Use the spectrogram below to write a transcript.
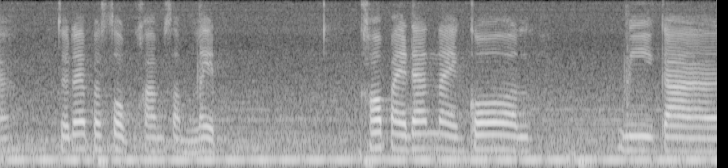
นะ จะได้ประสบความสำเร็จ เข้าไปด้านในก็มีการ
